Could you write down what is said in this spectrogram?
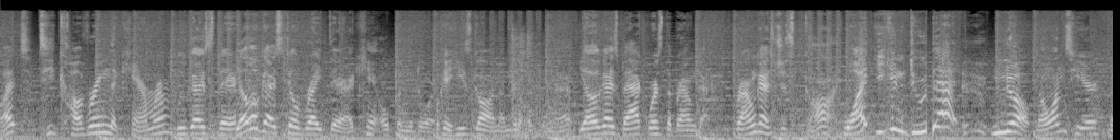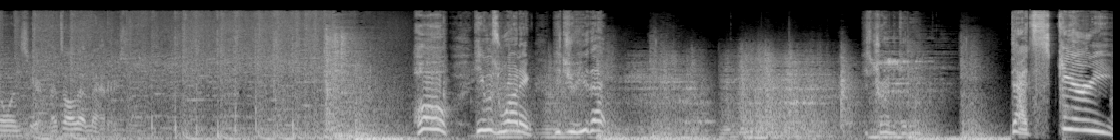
what? Is he covering the camera? Blue guy's there. Yellow guy's still right there. I can't open the door. Okay, he's gone. I'm gonna open that. Yellow guy's back. Where's the brown guy? Brown guy's just gone. What? He can do that? No. No one's here. No one's here. That's all that matters. Oh, he was running. Did you hear that? He's trying to get in. That's scary.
